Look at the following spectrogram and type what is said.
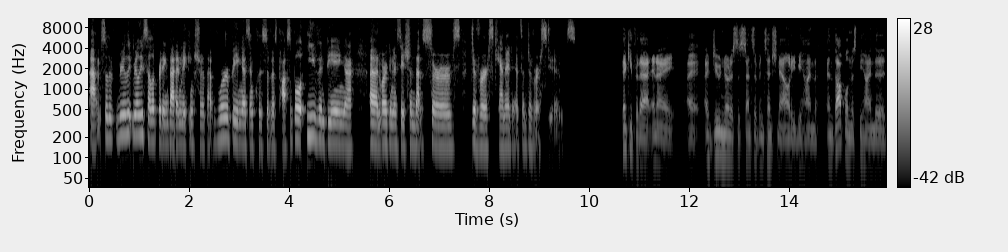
Um, so really, really celebrating that and making sure that we're being as inclusive as possible, even being a, an organization that serves diverse candidates and diverse students. Thank you for that. And I, I, I, do notice a sense of intentionality behind the and thoughtfulness behind the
